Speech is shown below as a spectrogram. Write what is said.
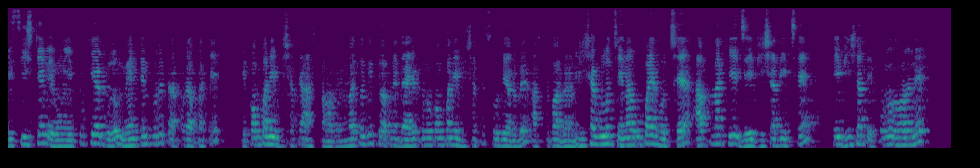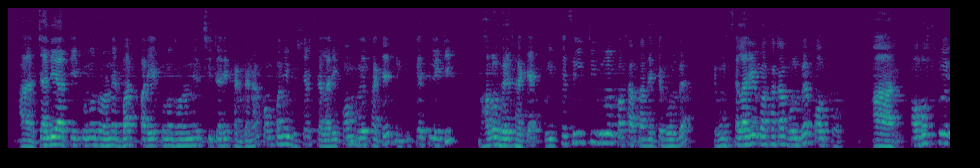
এই সিস্টেম এবং এই প্রক্রিয়াগুলো মেনটেন করে তারপরে আপনাকে এই কোম্পানির ভিসাতে আসতে হবে। নয়তো কিন্তু আপনি ডাইরেক্ট কোনো কোম্পানির ভিসাতে সৌদি আরবে আসতে পারবেন না। ভিসাগুলো চেনার উপায় হচ্ছে আপনাকে যে ভিসা দিচ্ছে, সেই ভিসাতে কোনো ধরনের জালিয়াতি, কোনো ধরনের বাটপারি কোনো ধরনের চিটারি থাকবে না। কোম্পানির ভিসার স্যালারি কম হয়ে থাকে, কিন্তু ফ্যাসিলিটি ভালো হয়ে থাকে। ওই ফ্যাসিলিটিগুলোর কথা আপনাদেরকে বলবে এবং স্যালারির কথাটা বলবে অল্প। আর অবশ্যই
